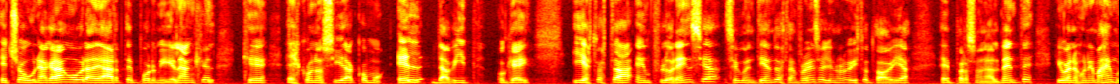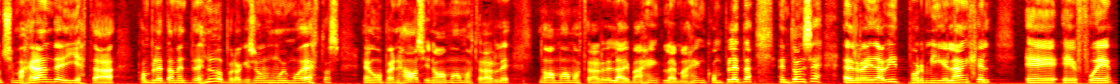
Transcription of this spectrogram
hecho una gran obra de arte por Miguel Ángel que es conocida como El David, ¿ok? Y esto está en Florencia, según entiendo, está en Florencia, yo no lo he visto todavía eh, personalmente. Y bueno, es una imagen mucho más grande y está completamente desnudo, pero aquí somos muy modestos en Open House y no vamos a mostrarle, no vamos a mostrarle la imagen, la imagen completa. Entonces, el rey David por Miguel Ángel fue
